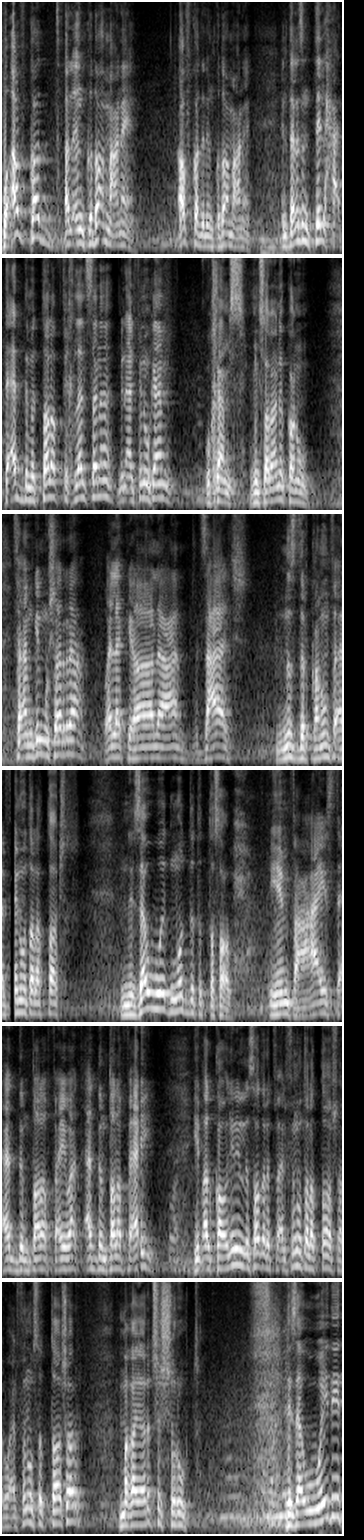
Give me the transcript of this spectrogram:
وأفقد الانقضاء معناه. أفقد الانقضاء معناه. أنت لازم تلحق تقدم الطلب في خلال سنة من 2000 وكام؟ وخمس من سريان القانون. فقام جه المشرع وقال لك يا لا عم ما تزعلش. نصدر قانون في 2013 نزود مدة التصالح. ينفع؟ عايز تقدم طلب في أي وقت؟ قدم طلب في أي يبقى القوانين اللي صدرت في 2013 و2016 ما غيرتش الشروط. زودت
